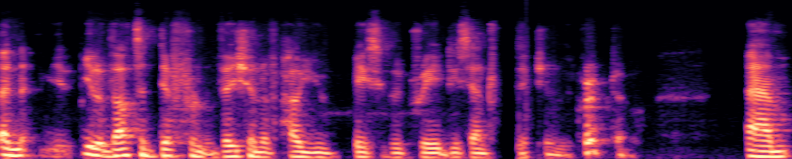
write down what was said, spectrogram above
And you know that's a different vision of how you basically create decentralization with crypto, um,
